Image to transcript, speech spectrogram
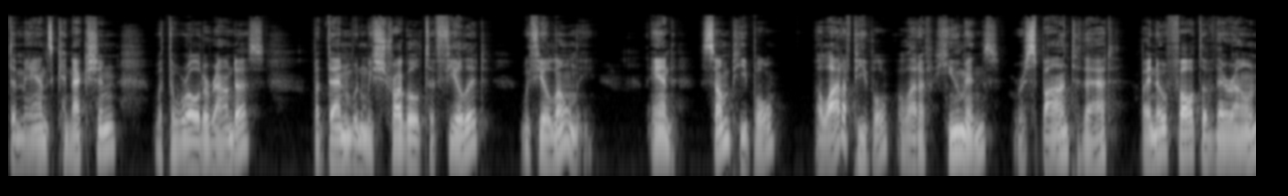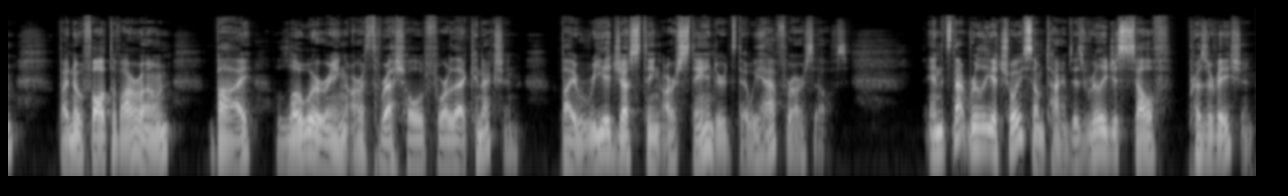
demands connection with the world around us. But then when we struggle to feel it, we feel lonely. And some people, a lot of people, a lot of humans respond to that by no fault of their own, by no fault of our own, by lowering our threshold for that connection, by readjusting our standards that we have for ourselves. And it's not really a choice sometimes, it's really just self preservation.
